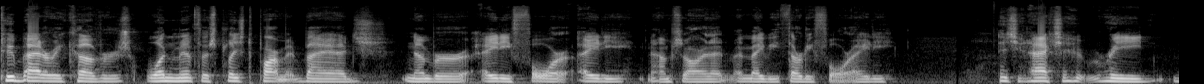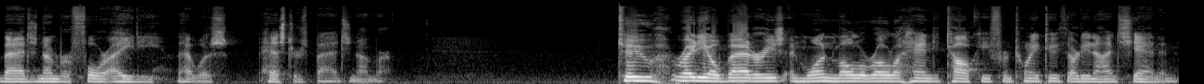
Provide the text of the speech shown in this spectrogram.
two battery covers, one Memphis Police Department badge, number 8480. I'm sorry, that may be 3480. It should actually read badge number 480. That was Hester's badge number. Two radio batteries and one Motorola handy talkie from 2239 Shannon.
